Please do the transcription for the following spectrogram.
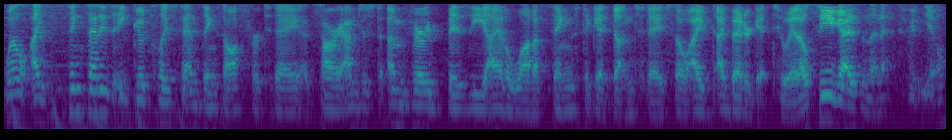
Well, I think that is a good place to end things off for today. Uh, sorry, I'm just, I'm very busy. I have a lot of things to get done today, so I, I better get to it. I'll see you guys in the next video.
